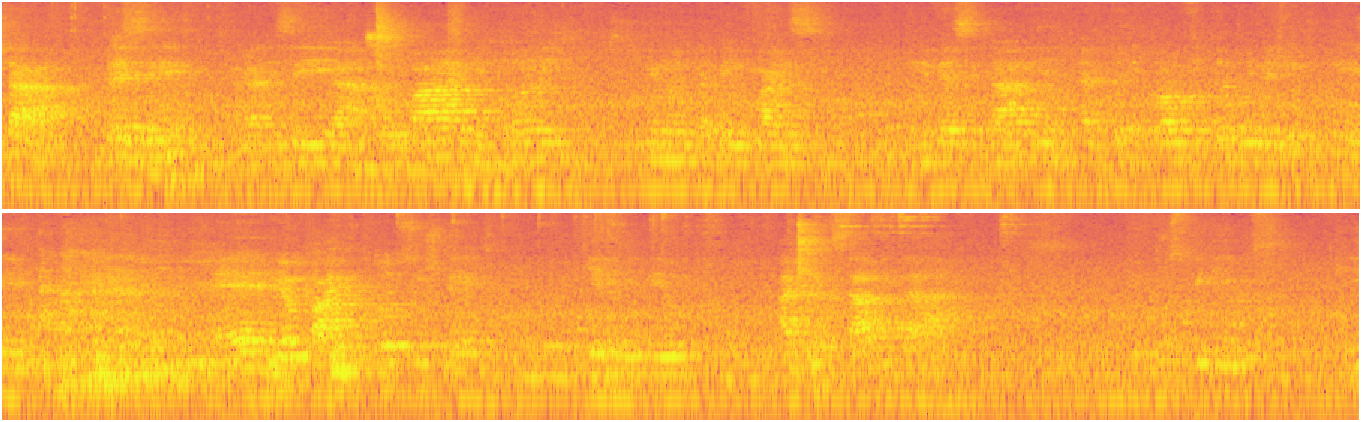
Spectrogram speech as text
está presente, agradecer a meu pai, minha mãe, minha mãe também faz universidade, época de prova, fica doida junto comigo. É, meu pai, todo o sustento que ele me deu, a gente sabe da dos perigos que,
